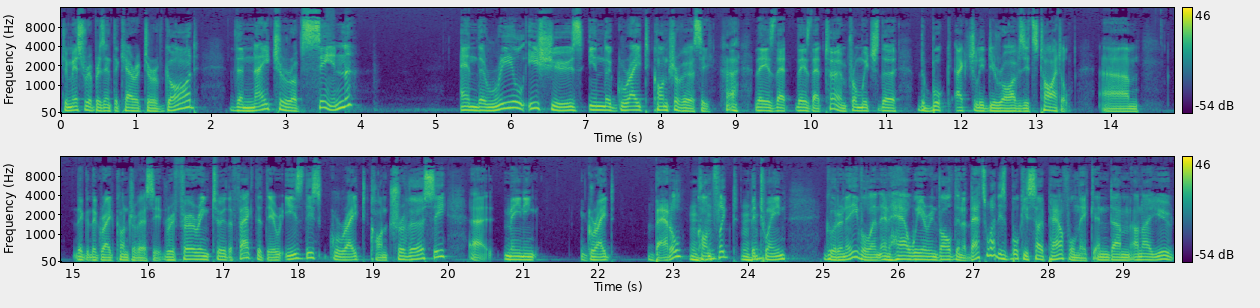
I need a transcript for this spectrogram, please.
to misrepresent the character of God, the nature of sin, and the real issues in the great controversy. there's that there's that term from which the the book actually derives its title. Um, the, the great controversy, referring to the fact that there is this great controversy, uh, meaning great battle, conflict between good and evil, and, and how we are involved in it. That's why this book is so powerful, Nick. And um, I know you,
